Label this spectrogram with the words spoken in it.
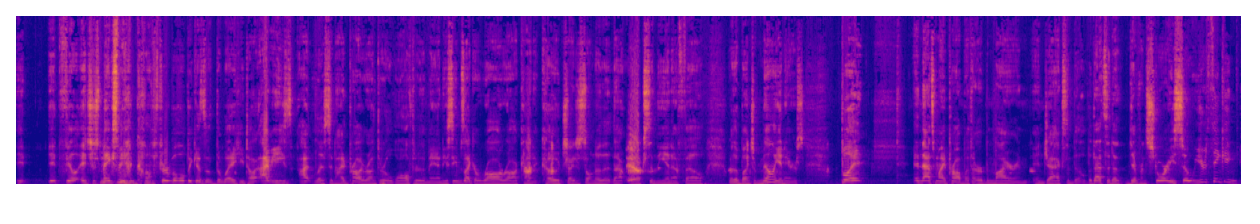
It it feel it just makes me uncomfortable because of the way he talks. I mean, he's I, listen. I'd probably run through a wall through the man. He seems like a raw, raw kind of coach. I just don't know that that works in the NFL with a bunch of millionaires. But and that's my problem with Urban Meyer in, in Jacksonville. But that's a different story. So you're thinking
